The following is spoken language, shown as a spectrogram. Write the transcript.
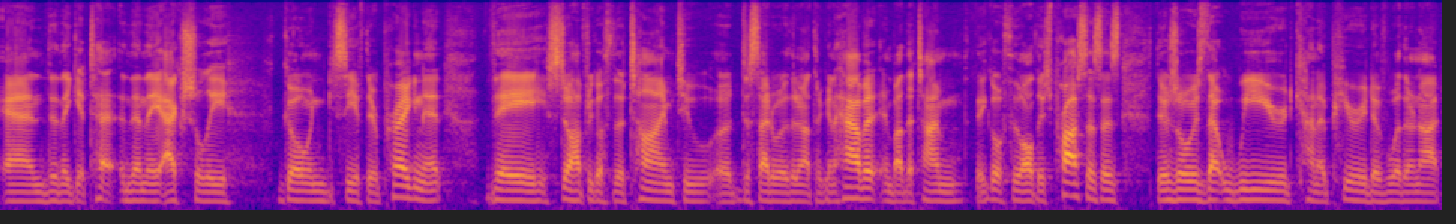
and then they get and then they actually go and see if they're pregnant, they still have to go through the time to uh, decide whether or not they're going to have it. And by the time they go through all these processes, there's always that weird kind of period of whether or not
